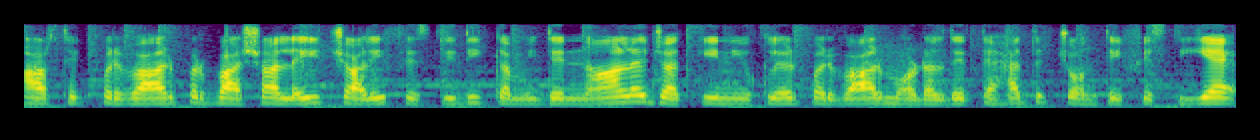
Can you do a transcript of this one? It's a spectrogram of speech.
ਆਰਥਿਕ ਪਰਿਵਾਰ ਪਰਿਭਾਸ਼ਾ ਲਈ 40% ਦੀ ਕਮੀ ਦੇ ਨਾਲ, ਜਦਕਿ ਨਿਊਕਲੀਅਰ ਪਰਿਵਾਰ ਮਾਡਲ ਦੇ ਤਹਿਤ 34% ਹੈ।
